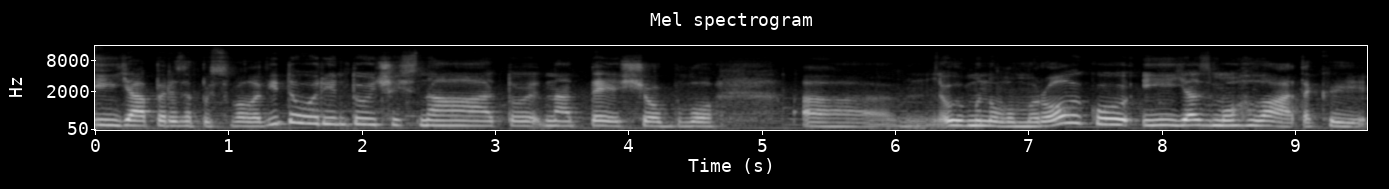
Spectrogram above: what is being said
І я перезаписувала відео, орієнтуючись на, то, на те, що було а, у минулому ролику, і я змогла таки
